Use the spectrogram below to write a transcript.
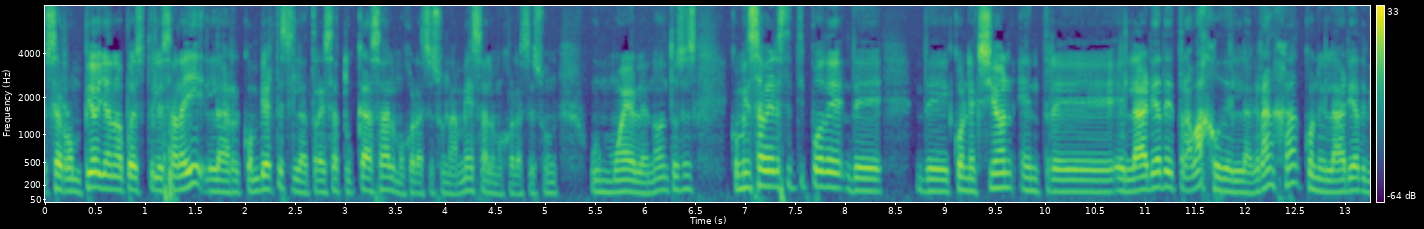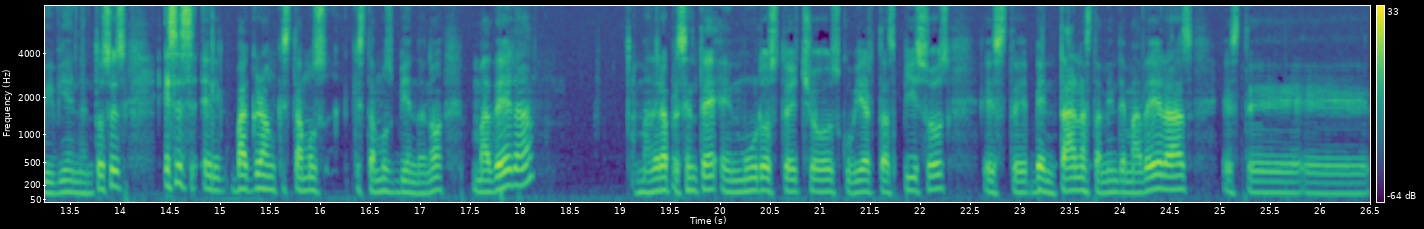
se rompió, ya no la puedes utilizar ahí, la reconviertes y la traes a tu casa, a lo mejor haces una mesa, a lo mejor haces un, un mueble, ¿no? Entonces comienza a ver este tipo de, de, conexión entre el área de trabajo de la granja con el área de vivienda. Entonces ese es el background que estamos, que estamos viendo, ¿no? Madera, madera presente en muros, techos, cubiertas, pisos, este, ventanas también de maderas, este, eh,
